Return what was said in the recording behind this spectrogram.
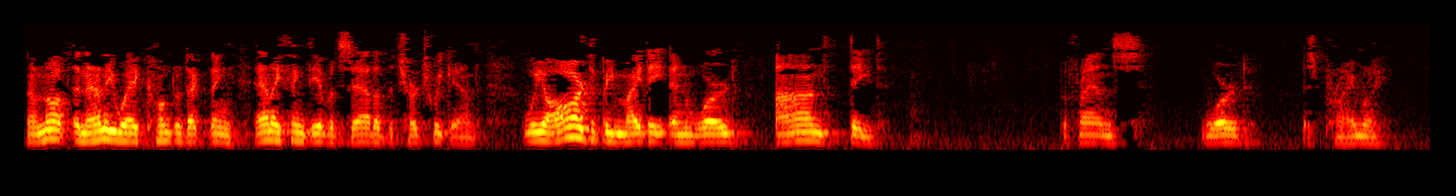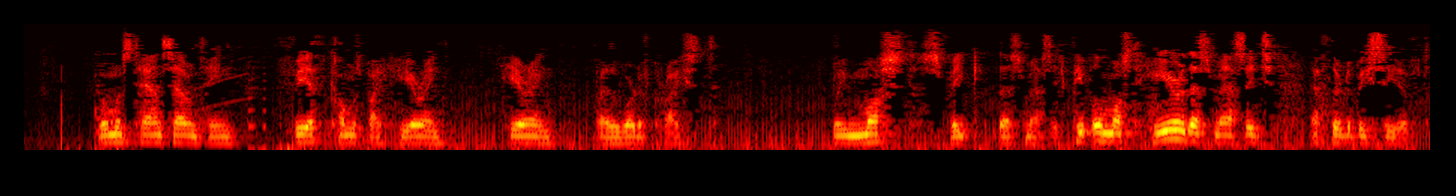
I'm not in any way contradicting anything David said at the church weekend. We are to be mighty in word and deed. But friends, word is primary. Romans 10:17 Faith comes by hearing, hearing by the word of Christ. We must speak this message. People must hear this message if they're to be saved.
